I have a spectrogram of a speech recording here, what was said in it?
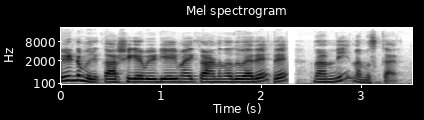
വീണ്ടും ഒരു കാർഷിക വീഡിയോയുമായി കാണുന്നത് വരെ നന്ദി നമസ്കാരം.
